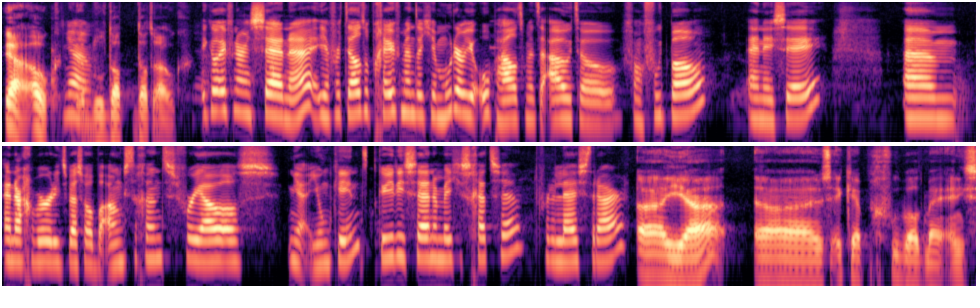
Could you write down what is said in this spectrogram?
Ja, ook. Ja. Ik bedoel, dat, dat ook. Ik wil even naar een scène. Je vertelt op een gegeven moment dat je moeder je ophaalt met de auto van voetbal, NEC. Ehm, en daar gebeurde iets best wel beangstigends voor jou als ja, jong kind. Kun je die scène een beetje schetsen voor de luisteraar? Eh, ja, eh, dus ik heb gevoetbald bij NEC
